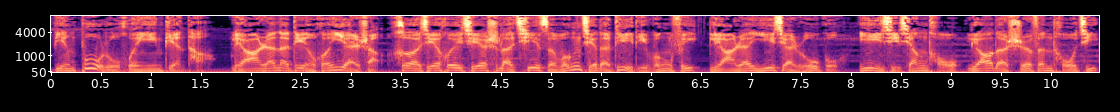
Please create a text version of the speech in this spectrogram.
并步入婚姻殿堂。两人的订婚宴上，贺杰辉结识了妻子翁杰的弟弟翁飞，两人一见如故，意气相投，聊得十分投机。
